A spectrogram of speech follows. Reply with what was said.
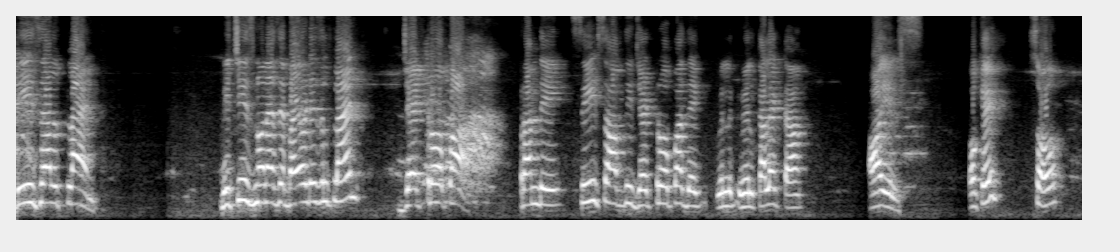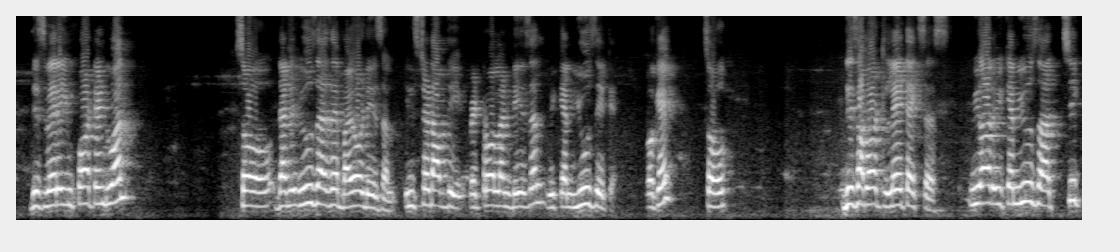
diesel plant which is known as a biodiesel plant Jatropha from the seeds of the Jatropha they will, will collect uh, oils. Okay? So this very important one. So that is used as a biodiesel. Instead of the petrol and diesel we can use it. Okay? So this about latexes. We are we can use a chick,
